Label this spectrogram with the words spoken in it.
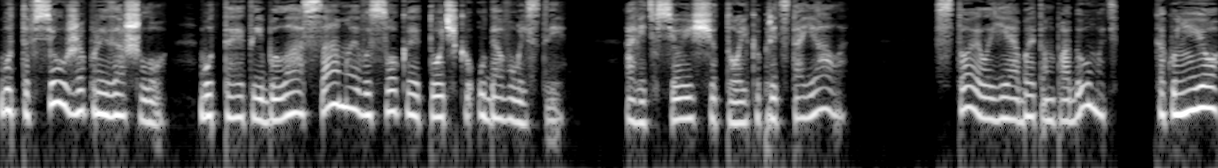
будто все уже произошло, будто это и была самая высокая точка удовольствия. А ведь все еще только предстояло. Стоило ей об этом подумать, как у нее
